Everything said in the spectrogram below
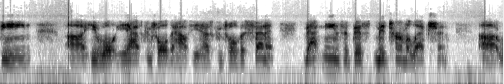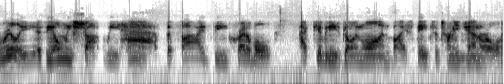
seen. Uh, he will. He has control of the House. He has control of the Senate. That means that this midterm election uh, really is the only shot we have, besides the incredible activities going on by states' attorney generals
